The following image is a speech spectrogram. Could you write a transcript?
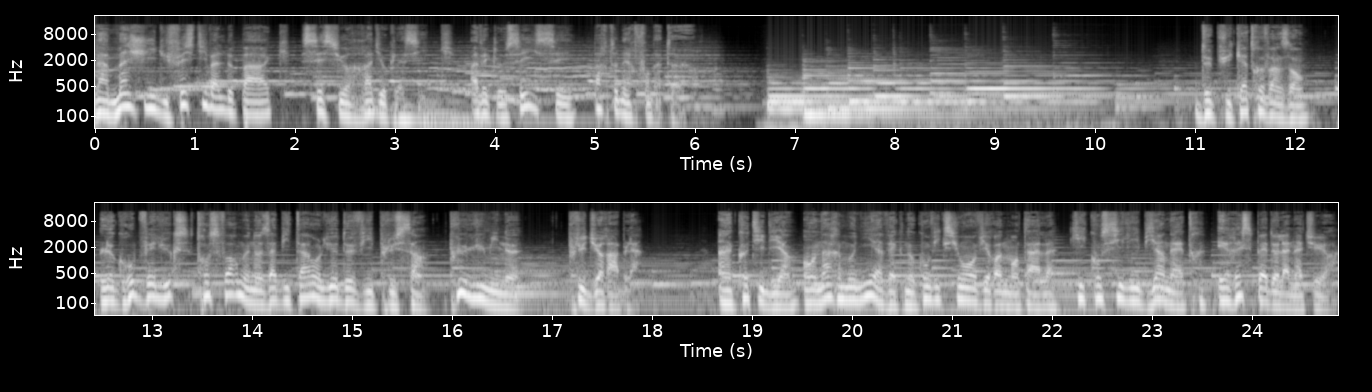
La magie du Festival de Pâques, c'est sur Radio Classique, avec le CIC, partenaire fondateur. Depuis 80 ans, le groupe Velux transforme nos habitats en lieux de vie plus sains, plus lumineux, plus durables. Un quotidien en harmonie avec nos convictions environnementales qui concilie bien-être et respect de la nature.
